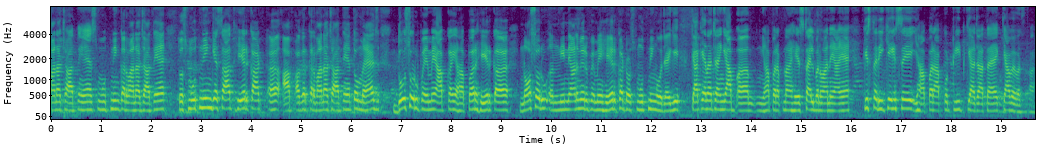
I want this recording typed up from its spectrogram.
करवाना चाहते हैं स्मूथनिंग करवाना चाहते हैं तो स्मूथनिंग के साथ हेयर कट आप अगर करवाना चाहते हैं तो महज दो सौ रुपये में आपका यहाँ पर हेयर का नौ सौ निन्यानवे रुपये में हेयर कट और स्मूथनिंग हो जाएगी। क्या कहना चाहेंगे आप यहाँ पर अपना हेयर स्टाइल बनवाने आए हैं? किस तरीके से यहाँ पर आपको ट्रीट किया जाता है? क्या व्यवस्था?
